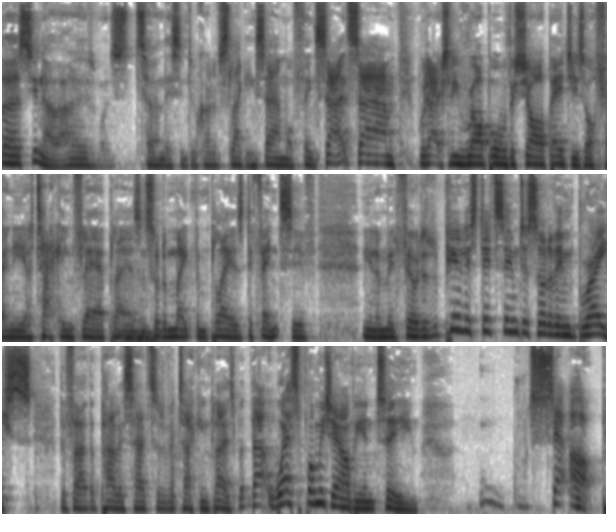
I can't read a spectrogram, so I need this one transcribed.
as you know, I just want to turn this into a kind of slagging Sam off thing. Sam would actually rub all the sharp edges off any attacking flair players and mm. sort of make them play as defensive, you know, midfielders. But Pulis did seem to sort of embrace the fact that Palace had sort of attacking players. But that West Bromwich Albion team set up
